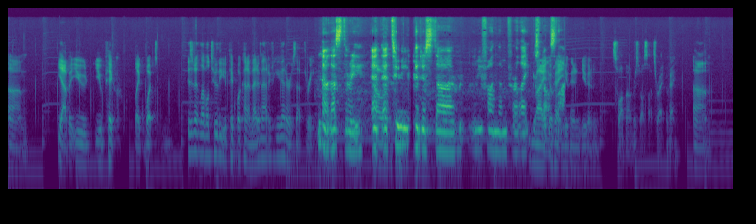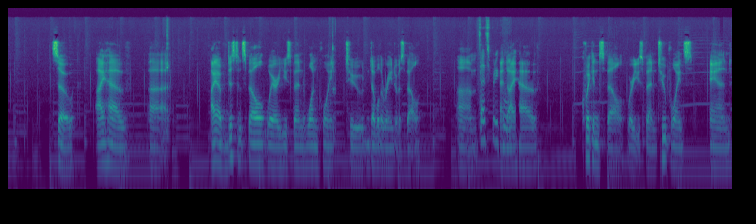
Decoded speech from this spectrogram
Um, yeah, but you you pick like what? Isn't it level two that you pick what kind of meta magic you get, or is that three? No, that's three. At, Oh, at two, you could just uh, refund them for like Right. Okay. slot. You can you can swap them over spell slots. Right. Okay. Um. So I have uh, I have distant spell where you spend one point to double the range of a spell. Um, That's pretty cool. and I have quickened spell where you spend two points, and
